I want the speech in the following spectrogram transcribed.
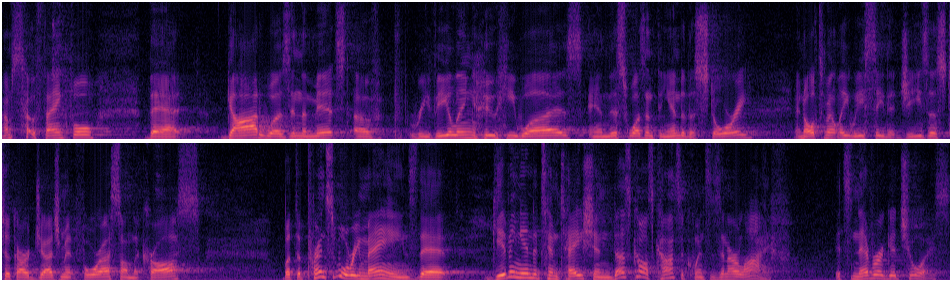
I'm so thankful that God was in the midst of revealing who he was, and this wasn't the end of the story. And ultimately, we see that Jesus took our judgment for us on the cross. But the principle remains that giving into temptation does cause consequences in our life. It's never a good choice.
